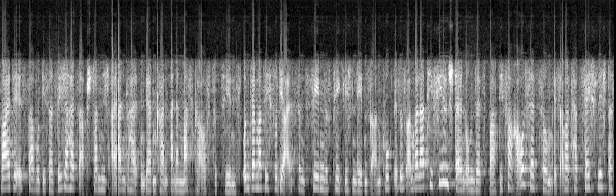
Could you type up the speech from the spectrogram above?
Zweite ist, da wo dieser Sicherheitsabstand nicht eingehalten werden kann, eine Maske aufzuziehen. Und wenn man sich so die einzelnen Szenen des täglichen Lebens anguckt, ist es an relativ vielen Stellen umsetzbar. Die Voraussetzung ist aber tatsächlich, dass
